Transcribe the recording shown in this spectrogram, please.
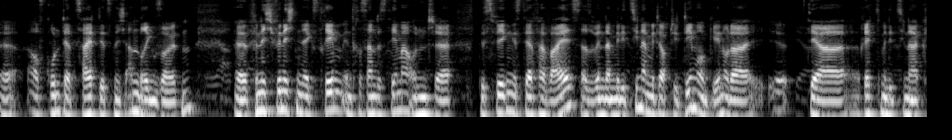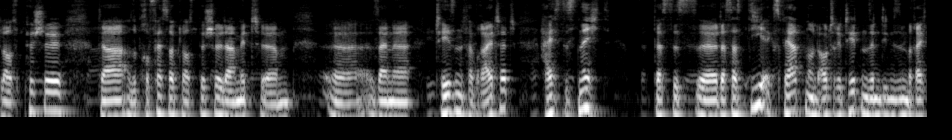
äh, aufgrund der Zeit jetzt nicht anbringen sollten. Äh, Finde ich, finde ich ein extrem interessantes Thema und äh, deswegen ist der Verweis, also wenn da Mediziner mit auf die Demo gehen oder äh, der Rechtsmediziner Klaus Püschel, da, also Professor Klaus Püschel damit ähm, äh, seine Thesen verbreitet, heißt es nicht, dass das, äh, dass das die Experten und Autoritäten sind, die in diesem Bereich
